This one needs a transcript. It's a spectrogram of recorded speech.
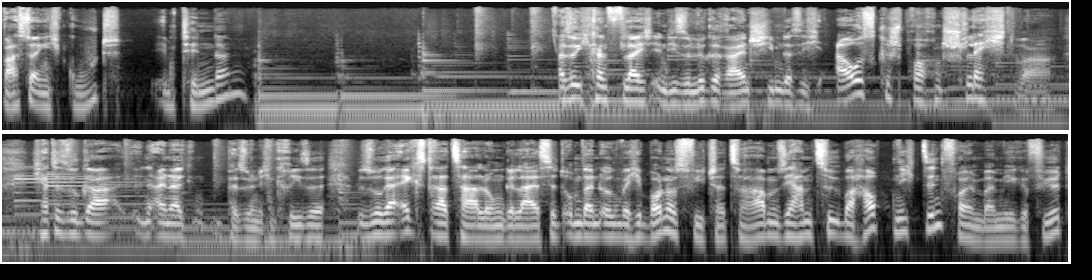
warst du eigentlich gut im Tindern? Also ich kann vielleicht in diese Lücke reinschieben, dass ich ausgesprochen schlecht war. Ich hatte sogar in einer persönlichen Krise sogar Extrazahlungen geleistet, um dann irgendwelche Bonus-Feature zu haben. Sie haben zu überhaupt nicht Sinnvollen bei mir geführt.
